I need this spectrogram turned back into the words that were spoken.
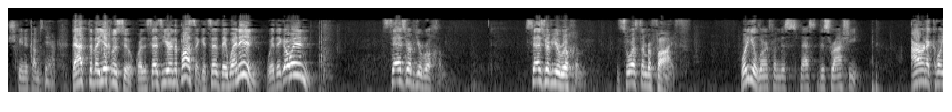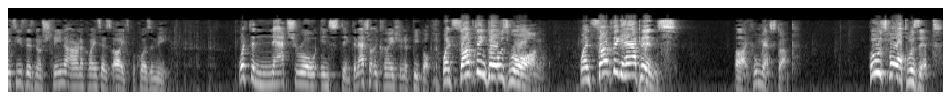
Shechina comes down. That's the vayichnasu. Because it says here in the pasuk, it says they went in. Where they go in? Says Rav Yerucham. Says Rav Yerucham, source number five. What do you learn from this this Rashi? Aaron HaKohen sees there's no Shechina. Aaron HaKohen says, oh, it's because of me. What's the natural instinct, the natural inclination of people? When something goes wrong, when something happens, oh, who messed up? Whose fault was it?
